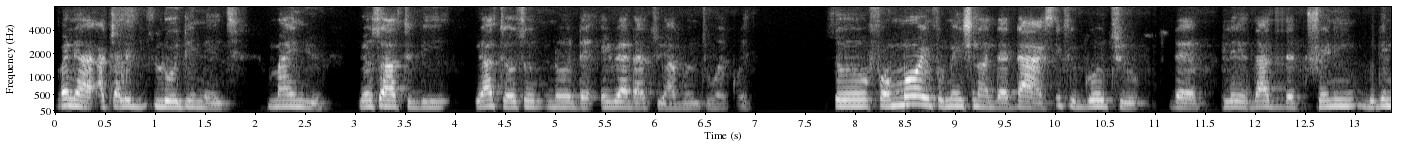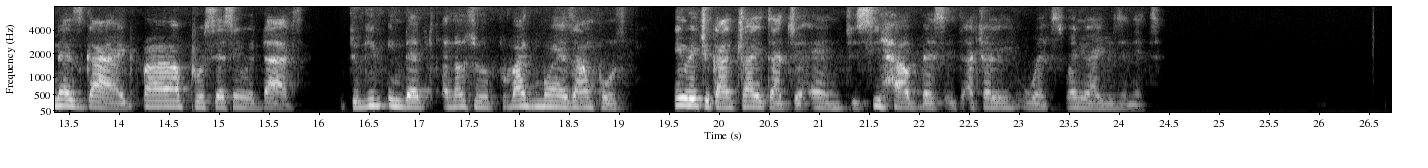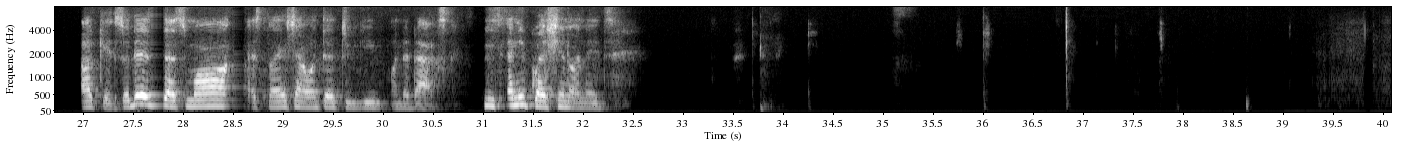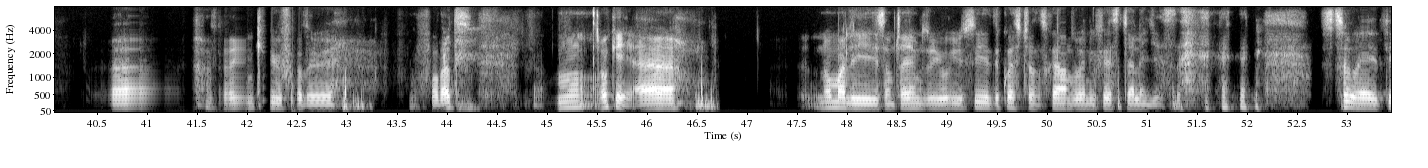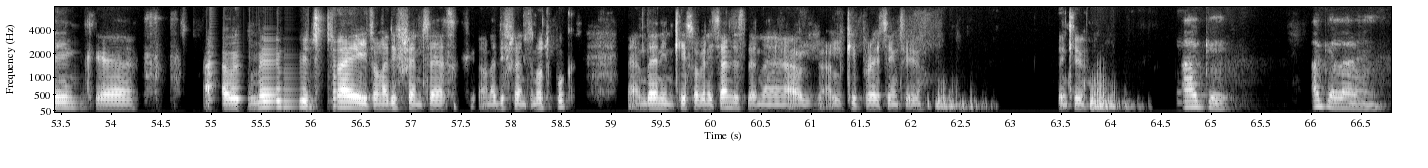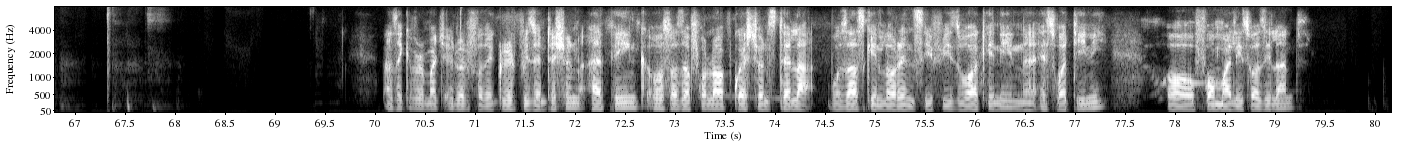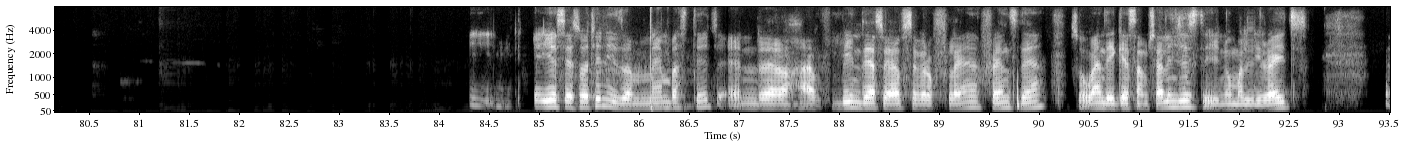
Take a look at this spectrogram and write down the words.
when you are actually loading it, mind you, you also have to be, you have to also know the area that you are going to work with. So for more information on the Dask, if you go to the place, that's the training beginner's guide, parallel processing with Dask, to give in-depth and also provide more examples in which you can try it at your end to see how best it actually works when you are using it. Okay, so this is the small explanation I wanted to give on the Dask. Please, any question on it? Uh, thank you for the for that. Mm, okay. Uh, normally, sometimes you, you see the questions comes when you face challenges. so I think uh, I will maybe try it on a different uh, on a different notebook, and then in case of any changes, then uh, I'll I'll keep writing to you. Thank you. Okay. Okay, Lauren. Uh, thank you very much, Edward, for the great presentation. I think also as a follow-up question, Stella was asking Lawrence if he's working in uh, Eswatini or formerly Swaziland. Yes, Eswatini is a member state, and uh, I've been there, so I have several friends there. So when they get some challenges, they normally write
